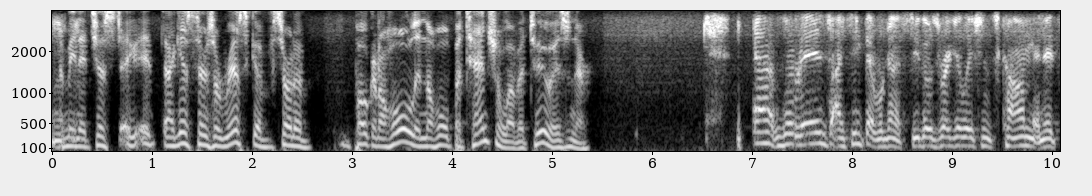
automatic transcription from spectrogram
I mean, it just. It, I guess there's a risk of sort of poking a hole in the whole potential of it too, isn't there? Yeah, there is. I think that we're going to see those regulations come, and it's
